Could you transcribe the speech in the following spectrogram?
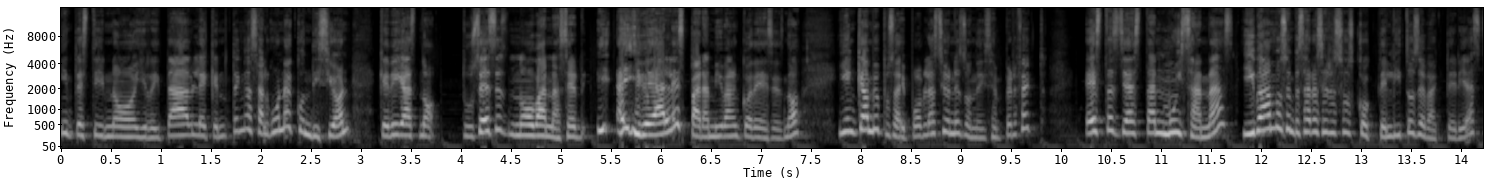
intestino irritable, que no tengas alguna condición que digas, no, tus heces no van a ser ideales para mi banco de heces, ¿no? Y en cambio, pues hay poblaciones donde dicen, perfecto, estas ya están muy sanas y vamos a empezar a hacer esos coctelitos de bacterias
